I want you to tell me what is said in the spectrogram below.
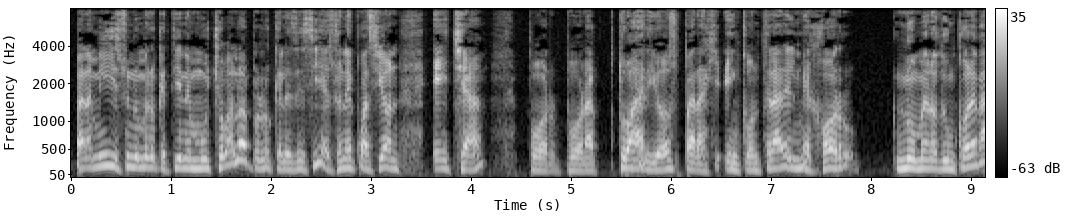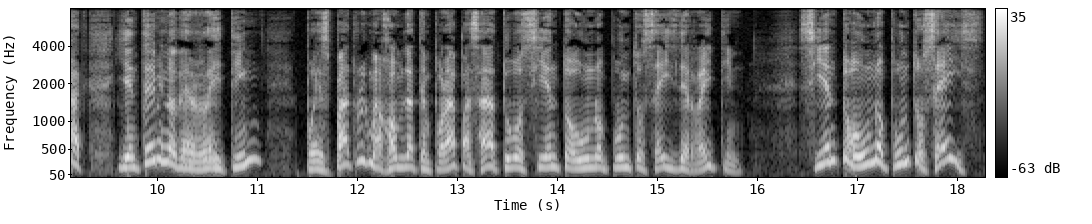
Para mí es un número que tiene mucho valor, por lo que les decía, es una ecuación hecha por, por actuarios para encontrar el mejor número de un coreback. Y en términos de rating, pues Patrick Mahomes la temporada pasada tuvo 101.6 de rating. 101.6.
